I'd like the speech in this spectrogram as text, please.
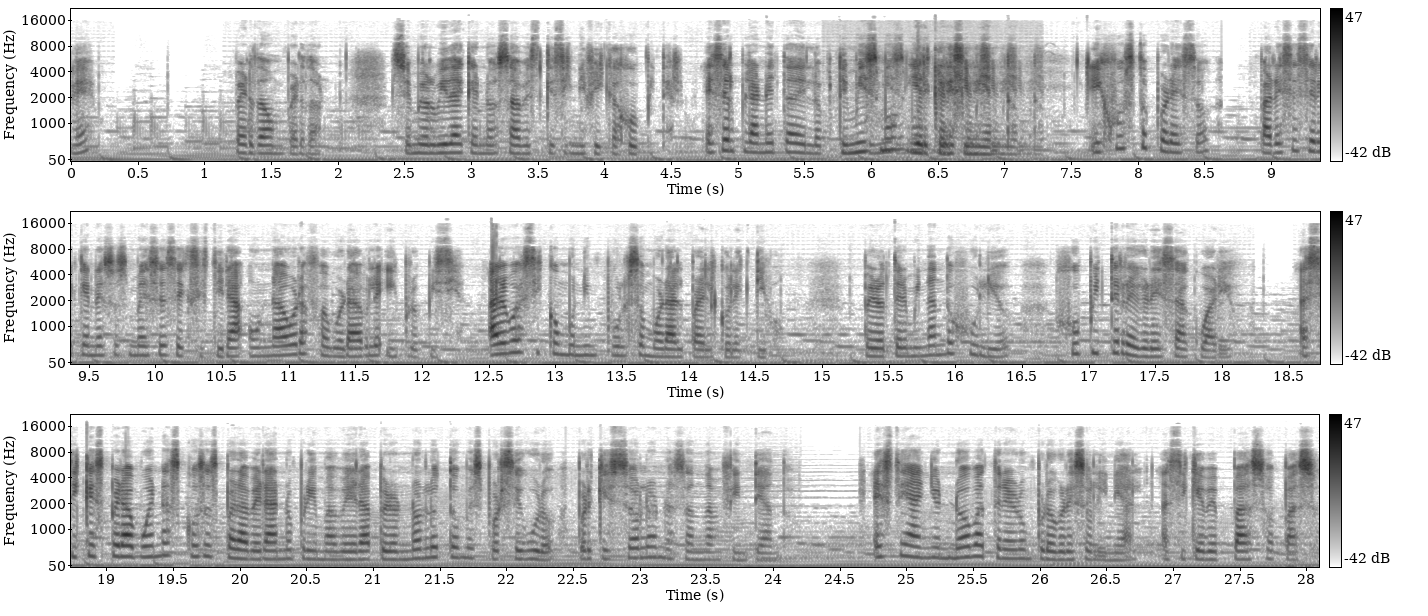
¿Eh? Perdón, perdón. Se me olvida que no sabes qué significa Júpiter. Es el planeta del optimismo y el crecimiento. Y justo por eso, parece ser que en esos meses existirá un aura favorable y propicia, algo así como un impulso moral para el colectivo. Pero terminando julio, Júpiter regresa a Acuario. Así que espera buenas cosas para verano-primavera, pero no lo tomes por seguro, porque solo nos andan finteando. Este año no va a tener un progreso lineal, así que ve paso a paso,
